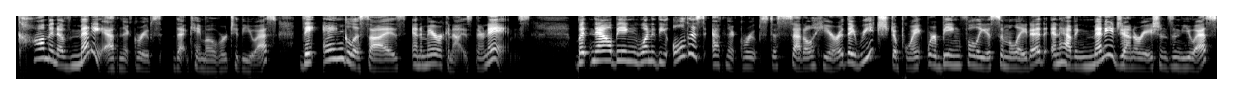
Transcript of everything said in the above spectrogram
common of many ethnic groups that came over to the U.S., they anglicized and Americanized their names. But now, being one of the oldest ethnic groups to settle here, they reached a point where being fully assimilated and having many generations in the US,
